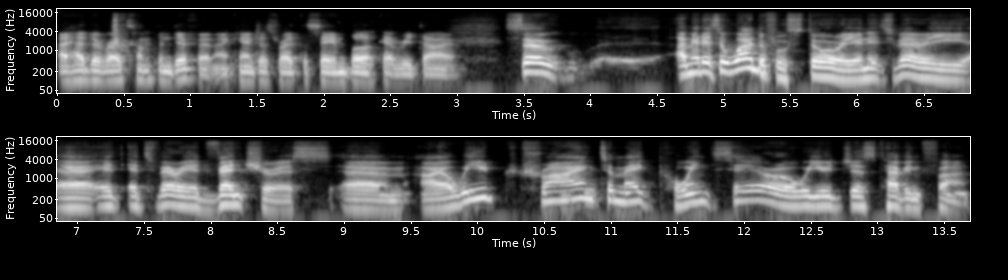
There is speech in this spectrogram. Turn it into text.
I had to write something different. I can't just write the same book every time. So, I mean, it's a wonderful story, and it's very uh, it, it's very adventurous. Um, Isle, were you trying to make points here, or were you just having fun?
